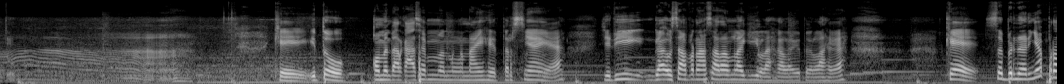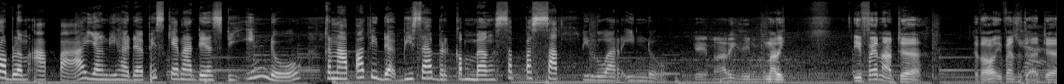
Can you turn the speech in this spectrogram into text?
Gitu. Ah. Oke, itu komentar Kak Asep mengenai hatersnya ya. Jadi nggak usah penasaran lagi lah kalau itulah ya. Oke, sebenarnya problem apa yang dihadapi skena dance di Indo? Kenapa tidak bisa berkembang sepesat di luar Indo? Oke, menarik sih, menarik. Event ada, gitu, event sudah Ya. ada.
